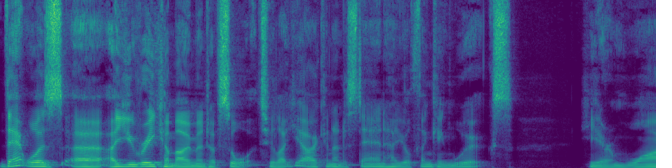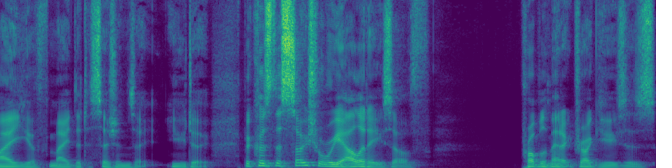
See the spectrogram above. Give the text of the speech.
that was a, a eureka moment of sorts. You're like, yeah, I can understand how your thinking works here and why you've made the decisions that you do. Because the social realities of problematic drug users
